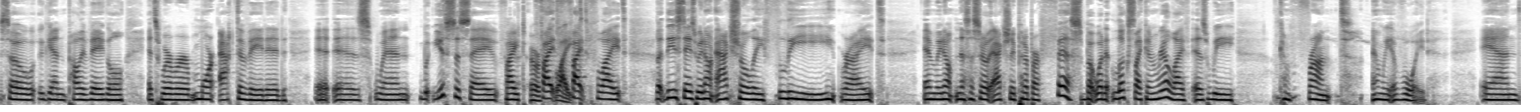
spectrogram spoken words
So again, polyvagal, it's where we're more activated. It is when what used to say fight or fight, flight. fight, flight, but these days we don't actually flee, right? And we don't necessarily actually put up our fists, but what it looks like in real life is we confront and we avoid. And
